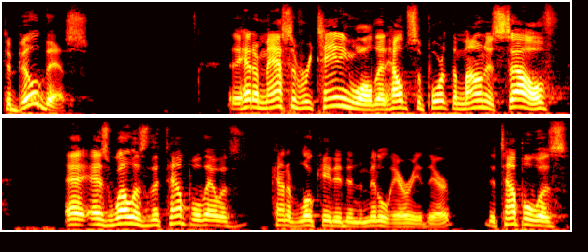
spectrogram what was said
to build this. They had a massive retaining wall that helped support the mount itself, as well as the temple that was kind of located in the middle area there. The temple was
